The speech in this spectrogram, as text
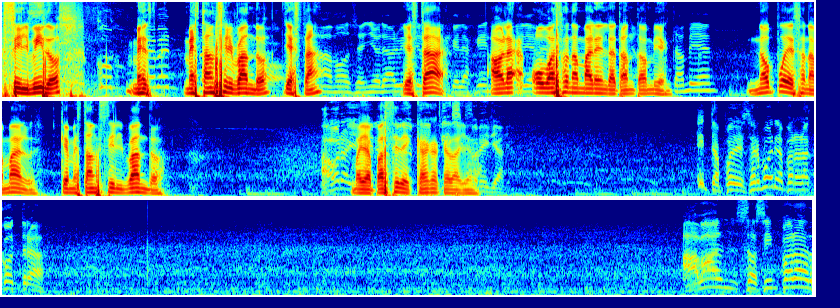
Silbidos. Me, me están silbando. Ya está. Ya está. la Ahora o va a sonar mal en latán también. también. No puede sonar mal. Que me están silbando. Vaya pase de Messi, caga ¿qué hace cada ella? Esta puede ser buena para la contra. Avanza sin parar.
